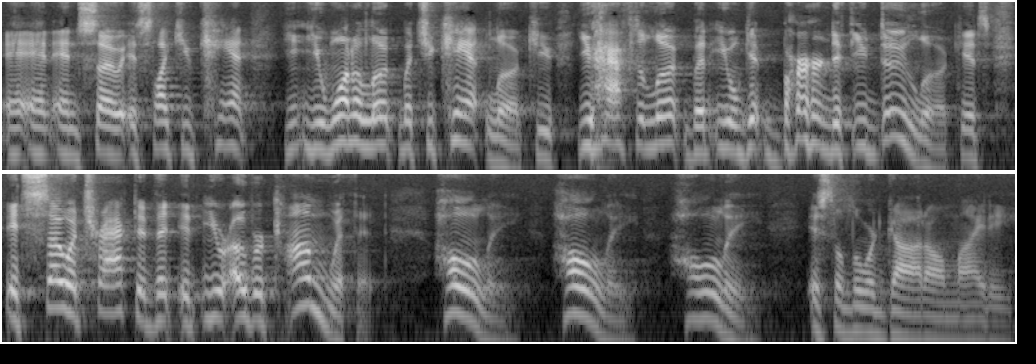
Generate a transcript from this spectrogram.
And, and so it's like you can't, you, you want to look, but you can't look. You, you have to look, but you'll get burned if you do look. It's, it's so attractive that it, you're overcome with it. Holy, holy, holy is the Lord God Almighty.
